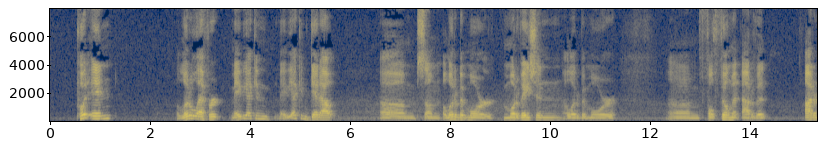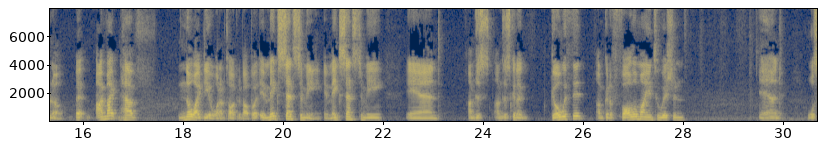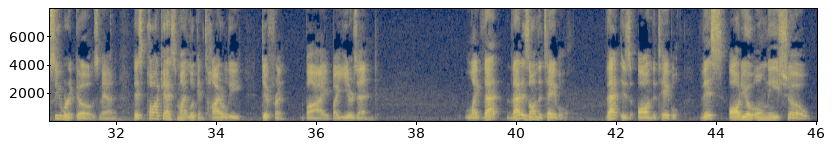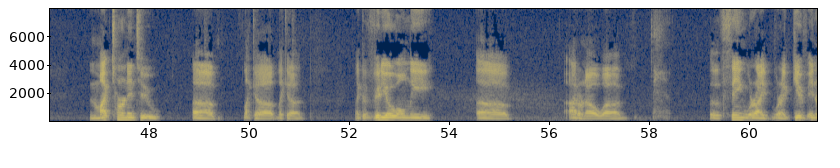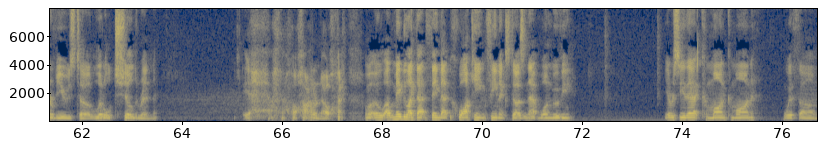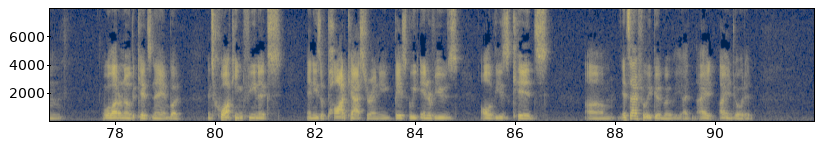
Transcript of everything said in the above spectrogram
put in a little effort, maybe I can, maybe I can get out um, some a little bit more motivation, a little bit more um, fulfillment out of it. I don't know. Uh, I might have no idea what I'm talking about, but it makes sense to me. It makes sense to me, and I'm just I'm just gonna go with it. I'm gonna follow my intuition, and we'll see where it goes, man. This podcast might look entirely different by by year's end. Like that that is on the table. That is on the table. This audio only show might turn into uh like a like a like a video only uh I don't know uh thing where I where I give interviews to little children Yeah, I don't know. Uh, maybe like that thing that Joaquin Phoenix does in that one movie. You ever see that? Come on, come on, with um, well, I don't know the kid's name, but it's Joaquin Phoenix, and he's a podcaster, and he basically interviews all of these kids. Um, it's actually a good movie. I I I enjoyed it.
